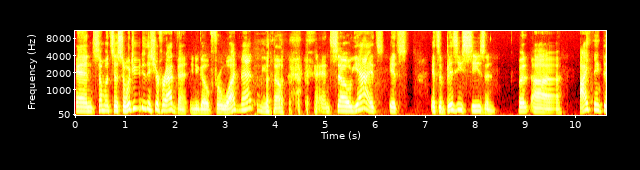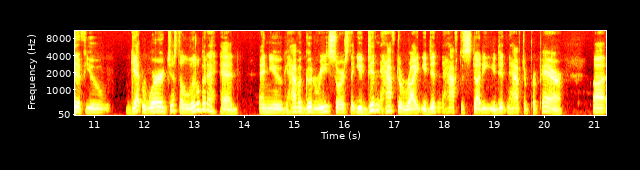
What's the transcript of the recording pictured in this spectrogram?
And someone says, "So, what'd you do this year for Advent?" And you go, "For what, Vent?" You know, and so yeah, it's it's it's a busy season, but uh, I think that if you get word just a little bit ahead and you have a good resource that you didn't have to write, you didn't have to study, you didn't have to prepare, uh,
